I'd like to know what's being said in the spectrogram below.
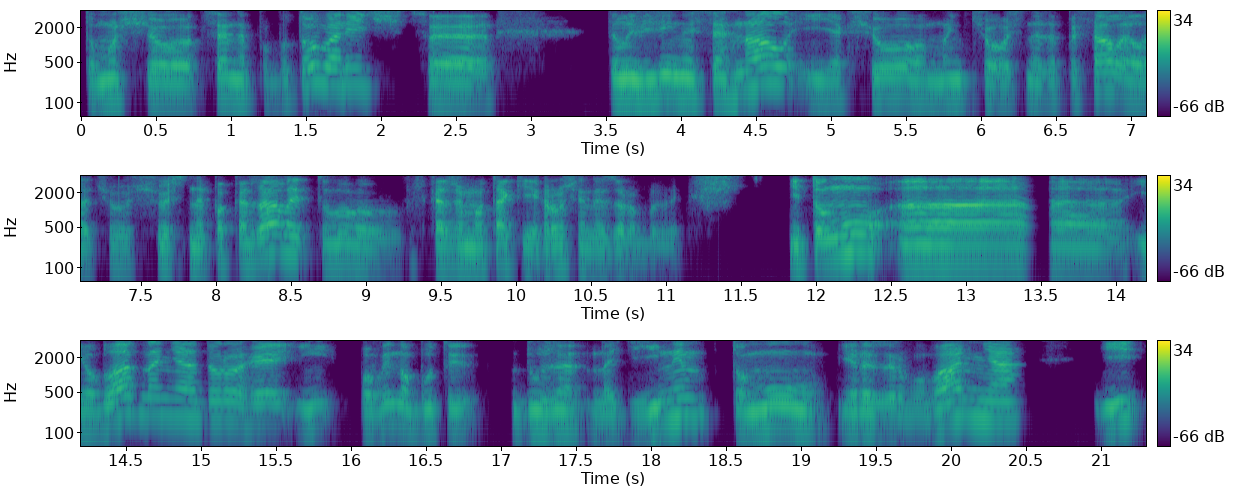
тому що це не побутова річ, це телевізійний сигнал, і якщо ми чогось не записали, але щось не показали, то, скажімо так, і гроші не заробили. І тому е, е, і обладнання дороге, і повинно бути дуже надійним, тому і резервування, і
